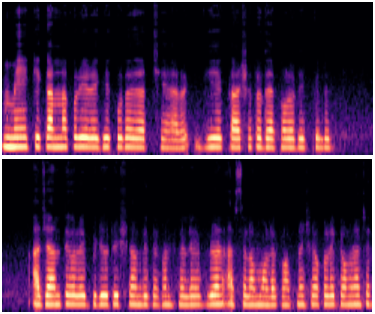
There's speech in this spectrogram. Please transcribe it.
মেয়েকে কান্না করিয়ে রেখে কোথায় যাচ্ছে? আর গিয়ে কার সাথে দেখা হলো দেখতে হলে? আর জানতে হলে ভিডিওটির সঙ্গে দেখুন হ্যালো এভরিওয়ান, আসসালামু আলাইকুম। আপনার সকলে কেমন আছেন?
